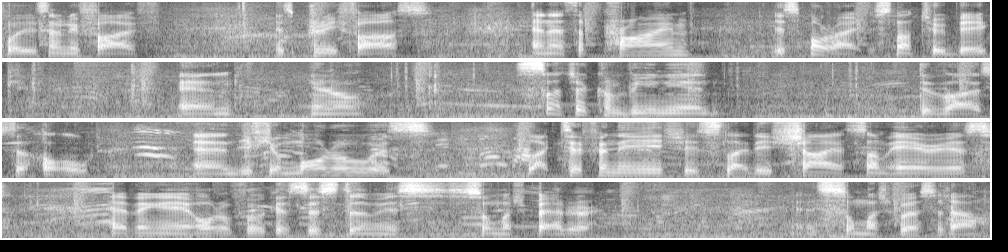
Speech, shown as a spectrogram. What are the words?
4075 is pretty fast. And as a prime, it's alright, it's not too big. And you know, such a convenient device to hold. And if your model is like Tiffany, she's slightly shy at some areas, having an autofocus system is so much better. It's so much versatile.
